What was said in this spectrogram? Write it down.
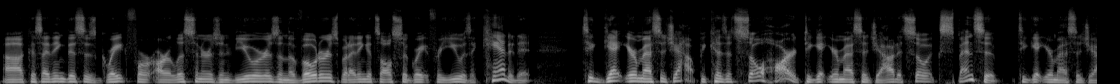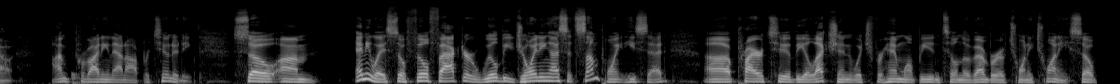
because uh, I think this is great for our listeners and viewers and the voters, but I think it's also great for you as a candidate to get your message out because it's so hard to get your message out. It's so expensive to get your message out. I'm providing that opportunity. So, um, Anyway, so Phil Factor will be joining us at some point, he said, uh, prior to the election, which for him won't be until November of 2020. So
